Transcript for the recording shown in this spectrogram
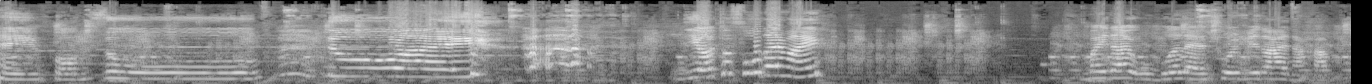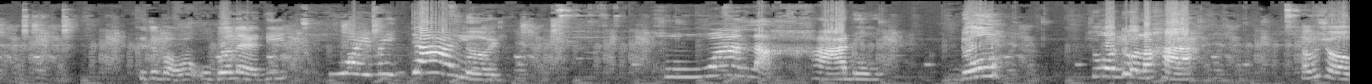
ให้ผมสู้ ด้วย เดี๋ยวจะสู้ได้ไหม ไม่ได้อูเบอร์แลนด์ช่วยไม่ได้นะครับ คือจะบอกว่าอูเบอร์แลนด์นี่ช่วยไม่ได้เลยเพราะว่าราคาดู ดูทุกคนดูราคาท่านผู้ชม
